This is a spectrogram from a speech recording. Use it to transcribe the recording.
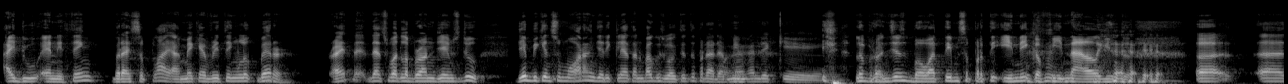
I do anything, but I supply. I make everything look better. Right? That- That's what LeBron James do. Dia bikin semua orang jadi kelihatan bagus. Waktu itu pernah ada meme kan dia king. LeBron James bawa tim seperti ini ke final gitu. Eh, eh,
